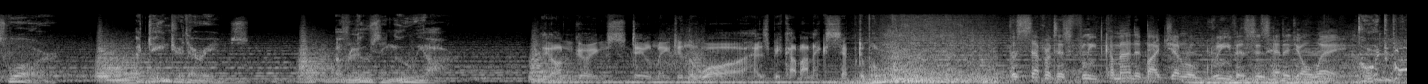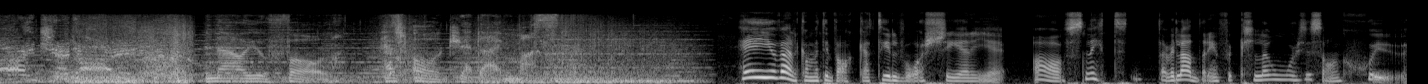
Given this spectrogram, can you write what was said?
this war, a danger there is of losing who we are. The ongoing stalemate in the war has become unacceptable. The Separatist fleet commanded by General Grievous is headed your way. Goodbye, Jedi! Now you fall, as all Jedi must. Hej och välkommen tillbaka till vår serie avsnitt där vi laddar inför Clone Wars säsong 7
